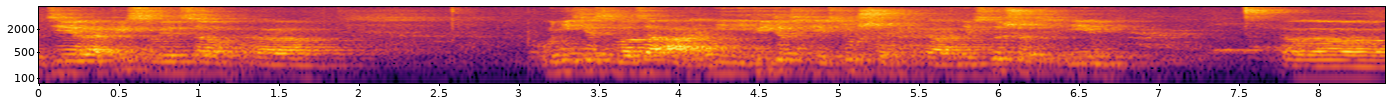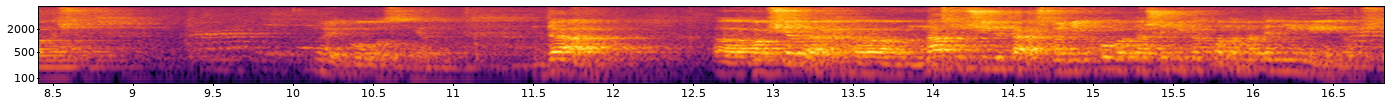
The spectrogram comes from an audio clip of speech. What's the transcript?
где описывается, у них есть глаза, а они не видят, есть уши, не слышат, и, значит, ну и голос нет. Да, вообще-то нас учили так, что никакого отношения к иконам это не имеет вообще.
